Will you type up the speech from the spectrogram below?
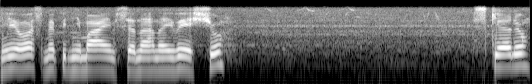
І ось ми піднімаємося на найвищу скелю.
